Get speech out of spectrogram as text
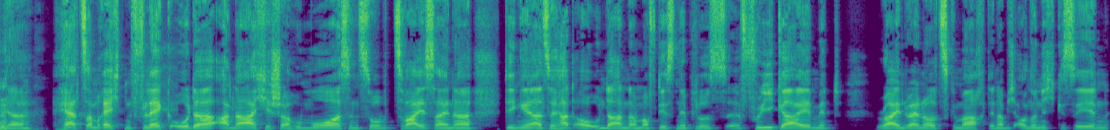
Ja, Herz am rechten Fleck oder anarchischer Humor sind so zwei seiner Dinge. Also er hat auch unter anderem auf Disney Plus äh, Free Guy mit Ryan Reynolds gemacht, den habe ich auch noch nicht gesehen.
